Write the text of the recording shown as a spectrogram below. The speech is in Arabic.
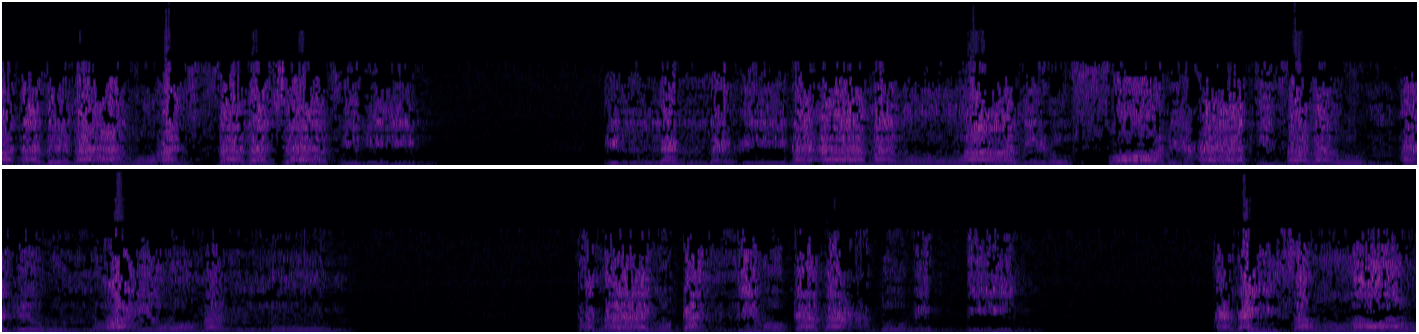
ثم رددناه أسفل سافلين. إلا الذين آمنوا وعملوا الصالحات فلهم أجر غير ممنون. فما يكذبك بعد بالدين. أليس الله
